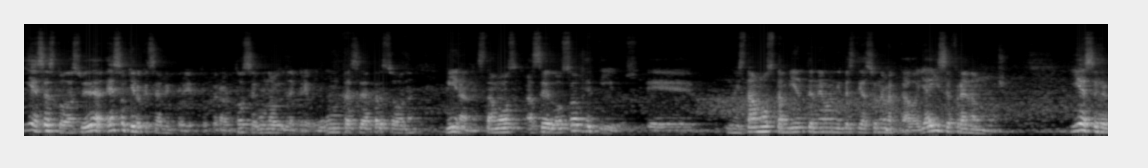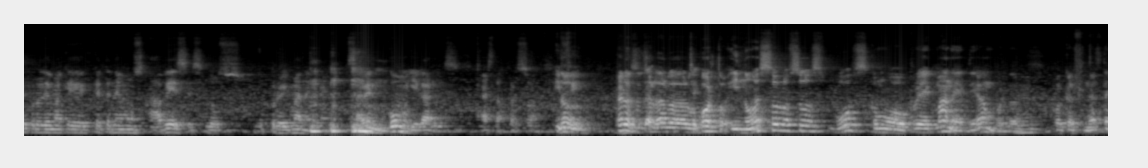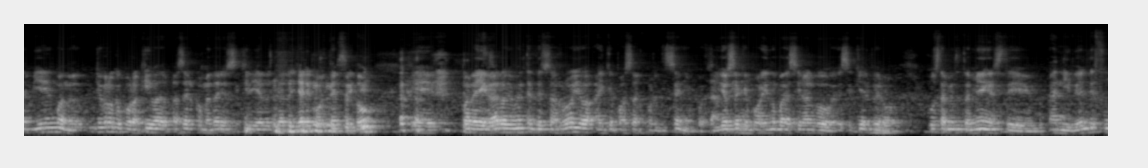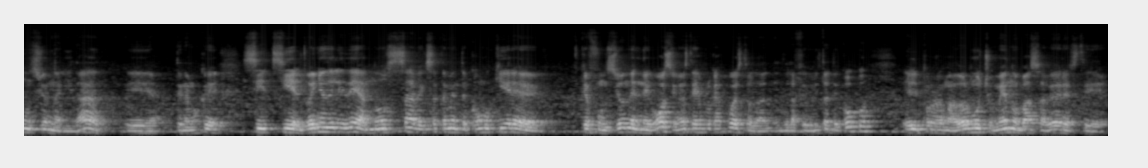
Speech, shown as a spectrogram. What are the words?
Y esa es toda su idea. Eso quiero que sea mi proyecto. Pero entonces uno le pregunta a esa persona, mira, necesitamos hacer los objetivos. Eh, necesitamos también tener una investigación de mercado. Y ahí se frenan mucho. Y ese es el problema que, que tenemos a veces los, los project managers. Saber cómo llegarles a estas personas. No, pero es algo, algo corto. Y no es solo sos vos como project manager, digamos, ¿verdad? Porque al final también, bueno, yo creo que por aquí va a hacer comentarios, si que ya, ya, le corté, perdón. Eh, para llegar obviamente al desarrollo hay que pasar por el diseño. Pues. yo sé que por ahí nos va a decir algo Ezequiel, pero justamente también este, a nivel de funcionalidad, eh, tenemos que, si, si el dueño de la idea no sabe exactamente cómo quiere que funcione el negocio. En este ejemplo que has puesto, la, de las figuritas de coco, el programador mucho menos va a saber este,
